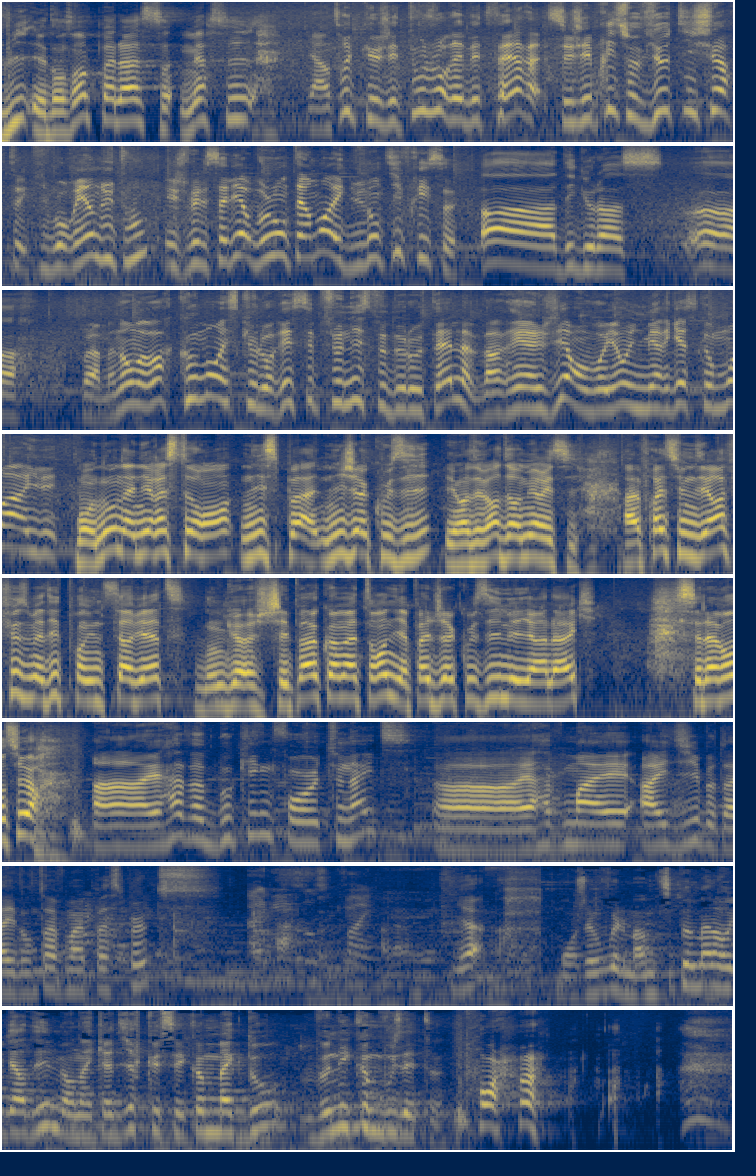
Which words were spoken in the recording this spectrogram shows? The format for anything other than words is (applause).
lui est dans un palace. Merci. Il y a un truc que j'ai toujours rêvé de faire, c'est j'ai pris ce vieux t-shirt qui vaut rien du tout et je vais le salir volontairement avec du dentifrice. Ah, dégueulasse. Ah. Voilà, maintenant on va voir comment est-ce que le réceptionniste de l'hôtel va réagir en voyant une merguez comme moi arriver. Bon, nous on a ni restaurant, ni spa, ni jacuzzi, et on va devoir dormir ici. Après, tu me diras, Fuse m'a dit de prendre une serviette, donc euh, je sais pas à quoi m'attendre. Il n'y a pas de jacuzzi, mais il y a un lac. (laughs) C'est l'aventure. I have a booking for tonight. Uh, I have my ID but I don't have my passport. Yeah. Bon, j'avoue, elle m'a un petit peu mal regardé, mais on n'a qu'à dire que c'est comme McDo, venez comme vous êtes. (laughs)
